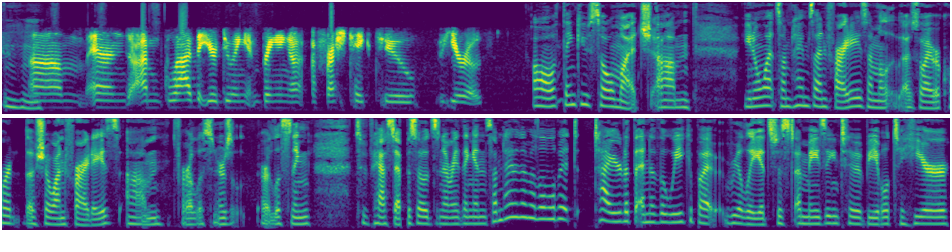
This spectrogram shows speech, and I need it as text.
mm-hmm. um, and I'm glad that you're doing it and bringing a, a fresh take to the heroes. Oh, thank you so much. Um, you know what? Sometimes on Fridays, I'm so I record the show on Fridays um, for our listeners are listening to past episodes and everything. And sometimes I'm a little bit tired at the end of the week, but really, it's just amazing to be able to hear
